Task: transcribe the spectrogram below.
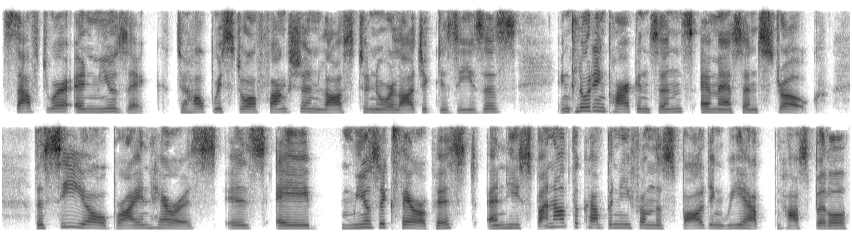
software, and music to help restore function lost to neurologic diseases, including Parkinson's, MS, and stroke. The CEO, Brian Harris, is a music therapist and he spun out the company from the Spaulding Rehab Hospital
